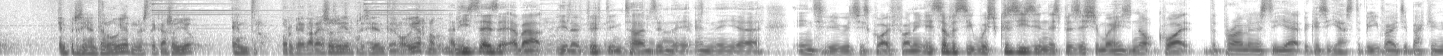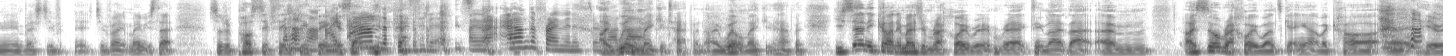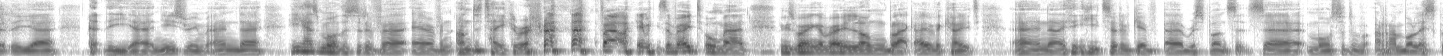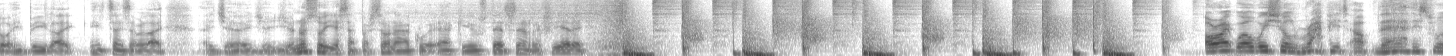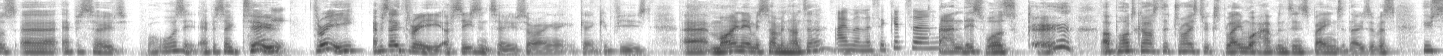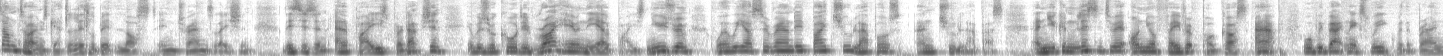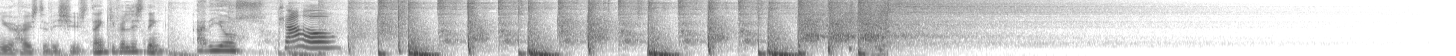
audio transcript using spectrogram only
el presidente del gobierno, en este caso yo, entro, porque para eso soy el presidente del gobierno. And he says it about you know 15 times in the in the uh, interview, which is quite funny. It's obviously wish because he's in this position where he's not quite the prime minister yet because he has to be voted back in an investiture vote. Maybe it's that sort of positive thinking thing. I It's am that, the president. exactly. I am the prime minister. I will that. make it happen. I will make it happen. You certainly can't imagine Rajoy re- reacting like that. Um, I saw Rajoy once getting out of a car uh, here at the uh, at the uh, newsroom, and uh, he has more the sort of uh, air of an undertaker about him. He's a very tall man who's wearing a very long black overcoat, and I think he'd sort of give a response that's uh, more sort of rambolesco. He'd be like, he'd say something like, "Eh, yo, yo, yo no soy esa persona a que usted se refiere. All right, well, we shall wrap it up there. This was uh, episode, what was it? Episode two? Three, episode three of season two. Sorry, I'm getting- confused. Uh, my name is Simon Hunter. I'm Melissa Kitson. And this was a podcast that tries to explain what happens in Spain to those of us who sometimes get a little bit lost in translation. This is an El País production. It was recorded right here in the El País newsroom, where we are surrounded by chulapos and chulapas. And you can listen to it on your favourite podcast app. We'll be back next week with a brand new host of issues. Thank you for listening. Adios. Ciao.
